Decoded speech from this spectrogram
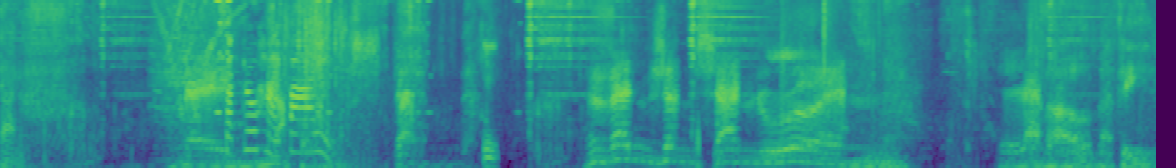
สัตว์ may ศัตรูหายไป stand. อีก Vengeance and ruin. Level the field.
